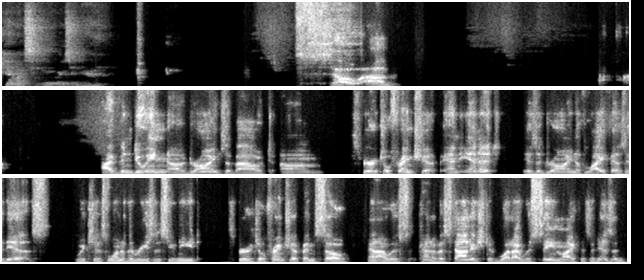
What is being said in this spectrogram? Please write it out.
Kim, I see you raising your hand. So, um, I've been doing uh, drawings about um, spiritual friendship, and in it is a drawing of life as it is, which is one of the reasons you need spiritual friendship. And so, and I was kind of astonished at what I was seeing, life as it is. And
